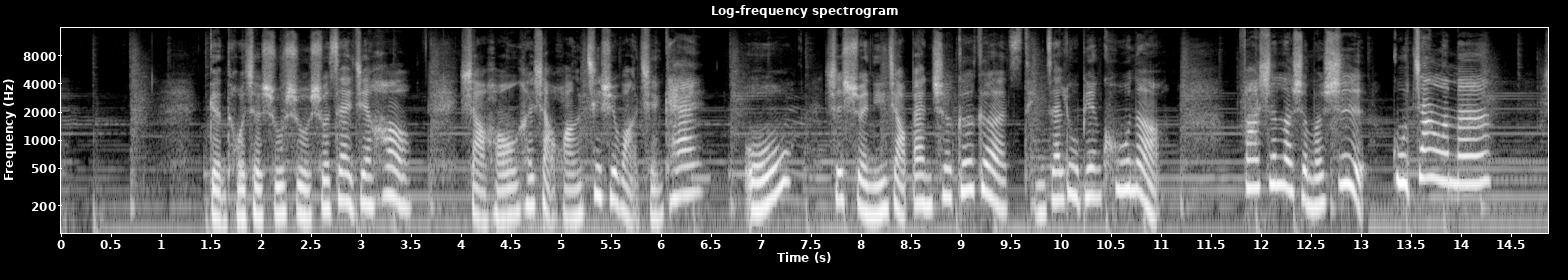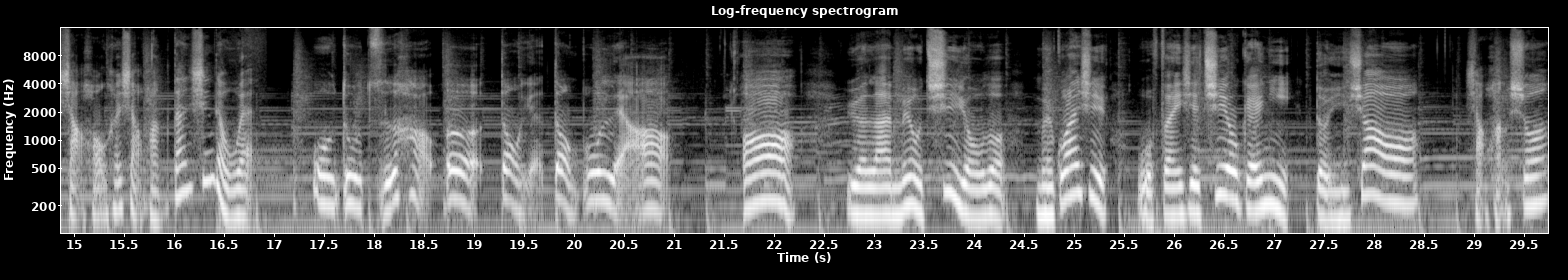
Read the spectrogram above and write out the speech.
跟拖车叔叔说再见后，小红和小黄继续往前开。哦。是水泥搅拌车哥哥停在路边哭呢，发生了什么事？故障了吗？小红和小黄担心的问。我肚子好饿，动也动不了。哦，原来没有汽油了，没关系，我分一些汽油给你。等一下哦，小黄说：“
